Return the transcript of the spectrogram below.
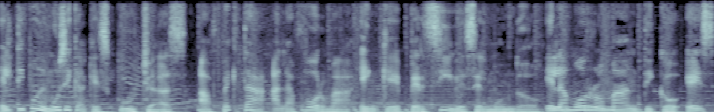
El tipo de música que escuchas afecta a la forma en que percibes el mundo. El amor romántico es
